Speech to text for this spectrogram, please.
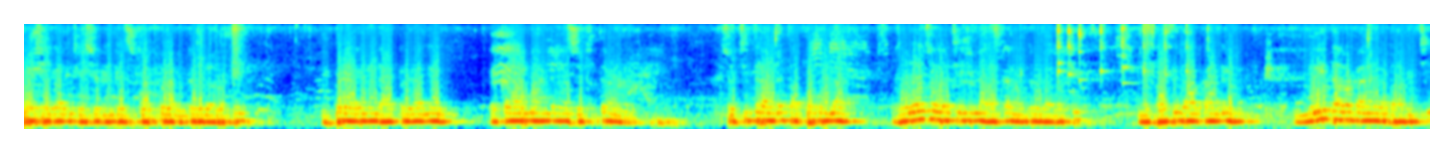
పరీక్షలు కానీ చేసేటువంటి స్కోప్ కూడా ఉంటుంది కాబట్టి ఇప్పుడే అడిగిన డాక్టర్ కానీ ఎక్కడమ్మా అంటే నా సుచిత్ర సుచిత్ర అంటే తప్పకుండా రోజు వచ్చేటువంటి ఆస్కారం ఉంటుంది కాబట్టి మీ బస్సు దాకాన్ని మీ దవాఖానగా భావించి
